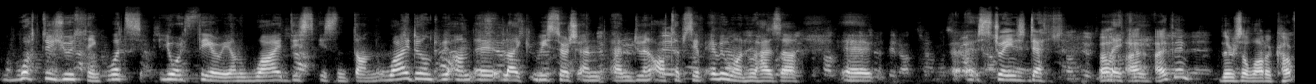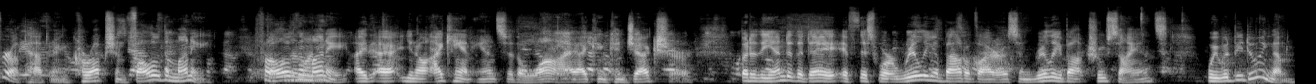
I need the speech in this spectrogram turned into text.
what do you think? What's your theory on why this isn't done? Why don't we un, uh, like research and, and do an autopsy of everyone who has a, a, a strange death uh, lately? I, I, think there's a lot of cover up happening, corruption. Follow the money. Follow, Follow the, the, money. money. I, I, you know, I can't answer the why. I can conjecture, but at the end of the day, if this were really about a virus and really about true science, we would be doing them.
